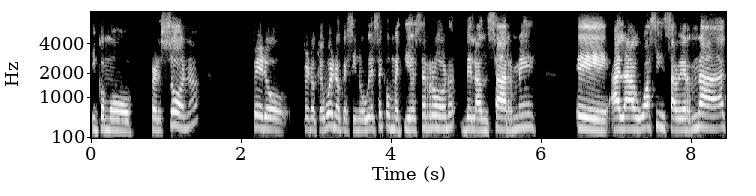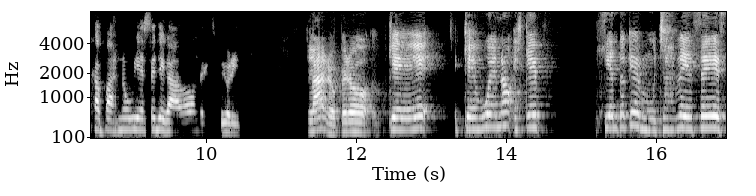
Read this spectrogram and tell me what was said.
y como persona, pero, pero que bueno, que si no hubiese cometido ese error de lanzarme eh, al agua sin saber nada, capaz no hubiese llegado a donde estoy ahorita. Claro, pero qué, qué bueno, es que siento que muchas veces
